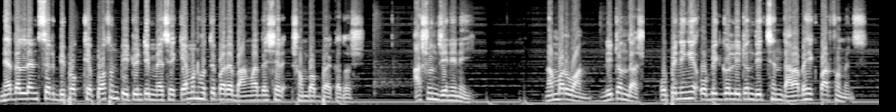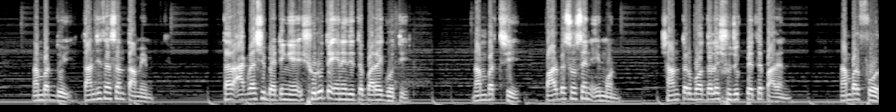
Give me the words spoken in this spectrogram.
নেদারল্যান্ডসের বিপক্ষে প্রথম টি টোয়েন্টি ম্যাচে কেমন হতে পারে বাংলাদেশের সম্ভাব্য একাদশ? আসুন জেনে নেই। Number one, Liton Das. ওপেনিংয়ে অভিজ্ঞ লিটন দিচ্ছেন ধারাবাহিক পারফরমেন্স নাম্বার দুই, তানজিদ হাসান তামিম। তার আগ্রাসী ব্যাটিংয়ে শুরুতে এনে দিতে পারে গতি। Number three, Parvez Hossain Emon. শান্তর বদলে সুযোগ পেতে পারেন। Number four,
